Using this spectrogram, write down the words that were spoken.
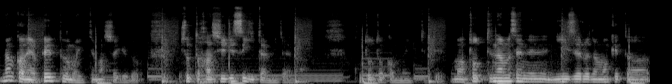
なんかね、ペップも言ってましたけど、ちょっと走りすぎたみたいなこととかも言ってて、まあ、トッテナム戦でね、2-0で負けた後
